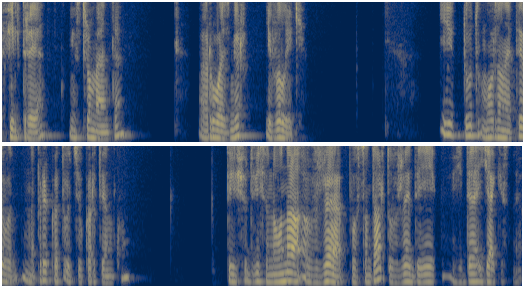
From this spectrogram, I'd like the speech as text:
фільтри, інструменти, розмір і великі. І тут можна знайти, наприклад, оцю картинку. 1200, але вона вже по стандарту вже йде, йде якісною.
